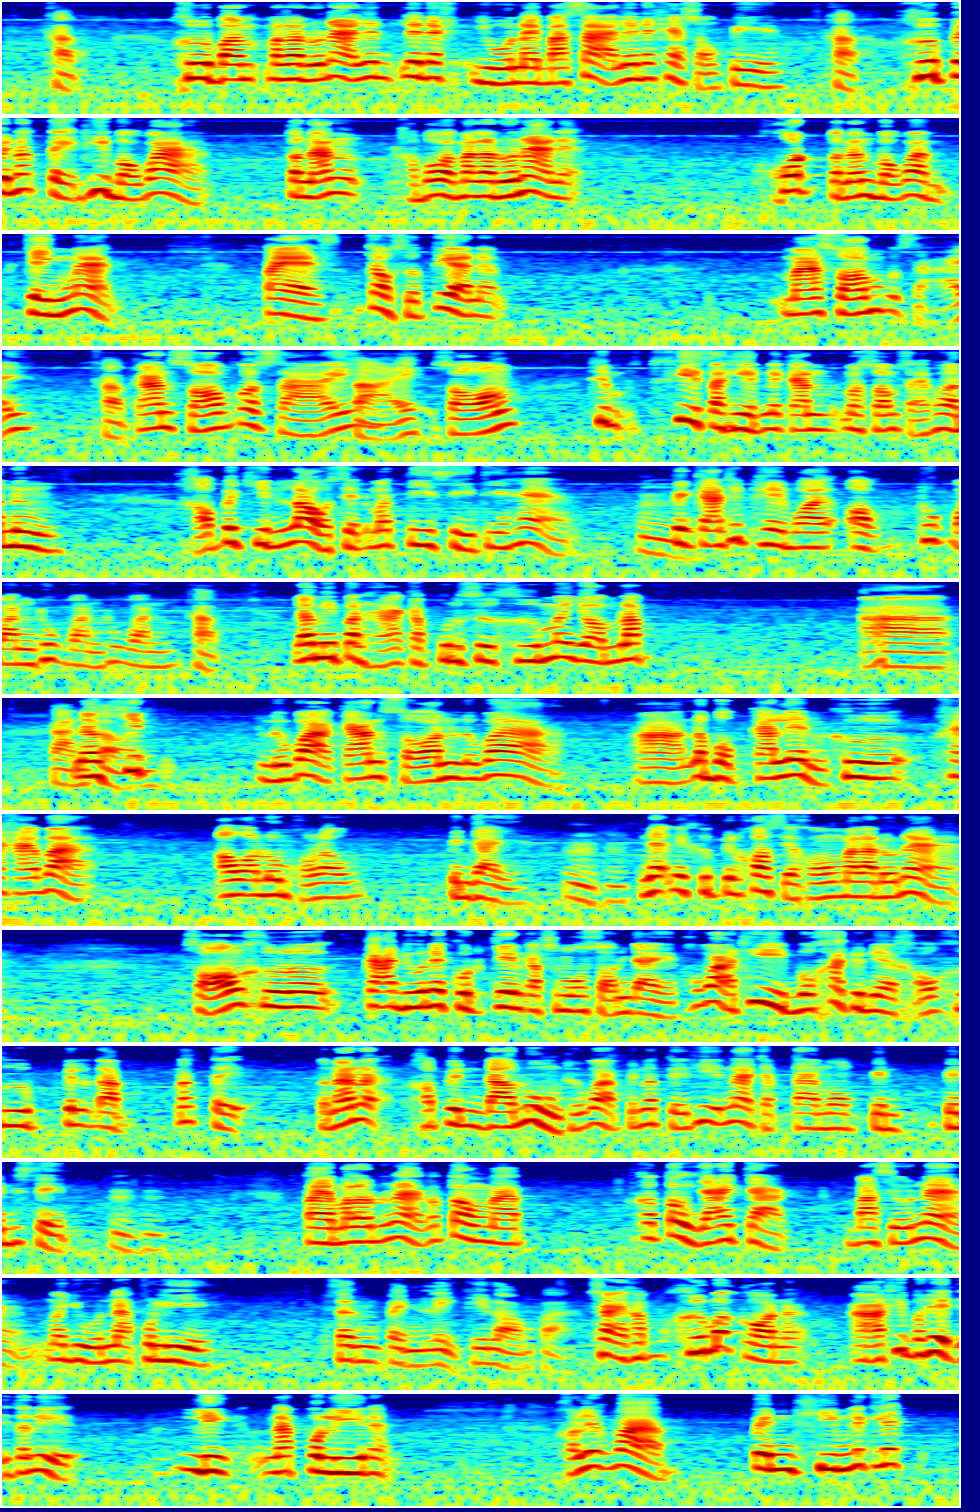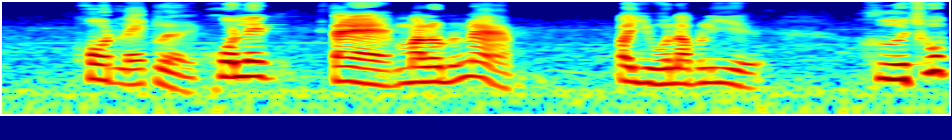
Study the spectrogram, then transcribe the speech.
ครับคือบามาลาโดน่าเล่นเล่นได้อยู่ในบาร์ซ่าเล่นได้แค่2ปีครับ คือเป็นนักเตะที่บอกว่า ตอนนั้นเขาบอกว่ามาลาโดน่าเนี่ยโค้ชตอนนั้นบอกว่าเจ๋งมาก แต่เจ้าเสือเตี้ยเนี่ยมาซ้อมสาย ครับ การซ้อมก็สายสาย สองที่ที่สาเหตุในการมาซ้อมสายเพราะว่าหนึ่งเขาไปกินเหล้าเสร็จมาตีสี่ตีห้าอืมเป็นการที่เพย์บอยออกทุกวันทุกวันทุกวัน ครับ แล้วมีปัญหากับคุณซื้อคือไม่ยอมรับอ่าการแนวสอนคิด หรือว่าการสอนหรือว่าอ่าระบบการเล่นคือคล้าย ๆว่าเอาอารมณ์ของเราเป็นใหญ่อืมฮึเนี่ยนี่คือเป็นข้อเสียของมาลาโดน่าสองคือการอยู่ในกฎเกณฑ์กับสโมสรใหญ่ เพราะว่าที่โบคาจูเนียร์เขาคือเป็นระดับนักเตะตอนนั้นอะเขาเป็นดาวรุ่งถือว่าเป็นนักเตะที่น่าจับตามองเป็นเป็นพิเศษอืมฮึแต่มาลาโดน่าก็ต้องมาก็ต้องย้ายจากบาร์เซโลนามาอยู่นาโปลีซึ่งเป็นลีกที่รองกว่า ใช่ครับ คือเมื่อก่อนอะอ่าที่ประเทศอิตาลีลีกนาโปลีเนี่ย เขาเรียกว่าเป็นทีมเล็กโคตรเล็กเลยๆโคนเล็กแต่มาลาโดน่าไปอยู่นาโปลีคือชุบ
